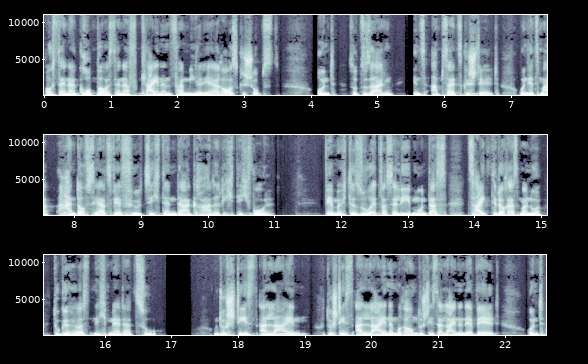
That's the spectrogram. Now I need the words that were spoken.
Aus deiner Gruppe, aus deiner kleinen Familie herausgeschubst und sozusagen ins Abseits gestellt. Und jetzt mal Hand aufs Herz. Wer fühlt sich denn da gerade richtig wohl? Wer möchte so etwas erleben? Und das zeigt dir doch erstmal nur, du gehörst nicht mehr dazu und du stehst allein. Du stehst allein im Raum, du stehst allein in der Welt und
